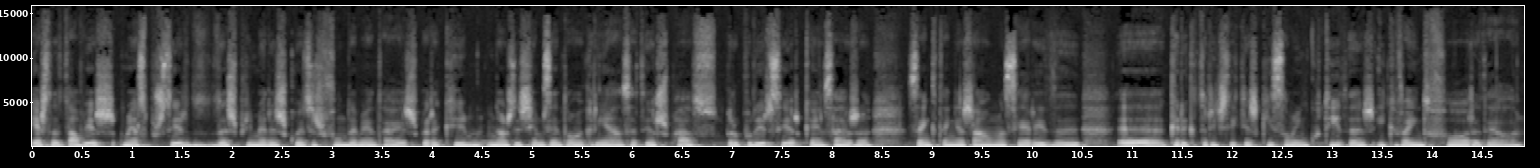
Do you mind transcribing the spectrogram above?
Esta talvez comece por ser das primeiras coisas fundamentais para que nós deixemos então a criança ter espaço para poder ser quem seja, sem que tenha já uma série de uh, características que são incutidas e que vêm de fora dela.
